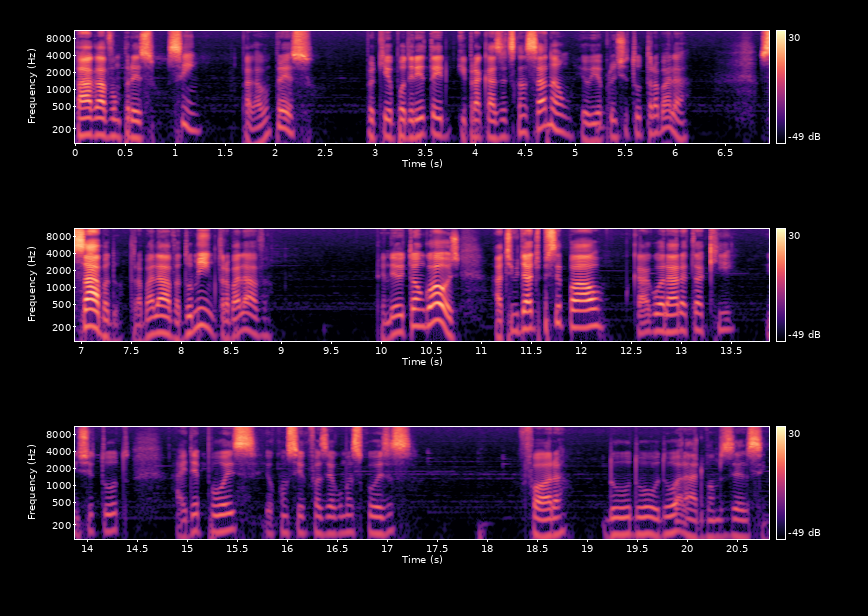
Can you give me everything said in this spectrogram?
Pagava um preço? Sim, pagava um preço. Porque eu poderia ter, ir para casa descansar? Não, eu ia para o instituto trabalhar. Sábado, trabalhava. Domingo, trabalhava. Entendeu? Então, igual hoje, atividade principal, carga horária está aqui, instituto. Aí depois eu consigo fazer algumas coisas fora do, do, do horário, vamos dizer assim.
